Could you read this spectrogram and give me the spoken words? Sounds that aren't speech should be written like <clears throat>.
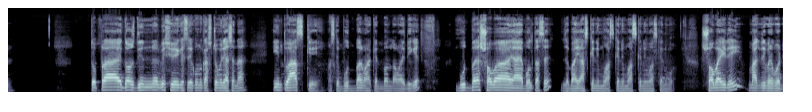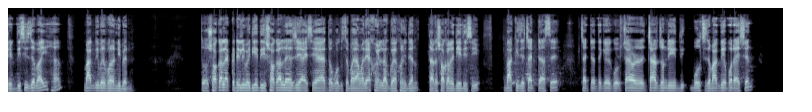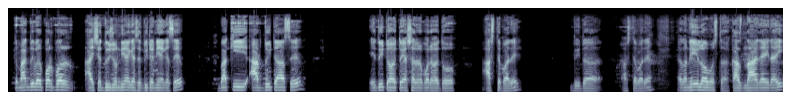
তো প্রায় দশ দিনের বেশি হয়ে গেছে, কোনো কাস্টমারই আসে না। কিন্তু আজকে আজকে বুধবার মার্কেট বন্ধ আমার এদিকে। বুধবারে সবাই আয়া বলতাছে যে, ভাই, আজকে নিমু আজকে নিমু আজকে নিমু আজকে নিমু। সবাই রেই মাগরিবের পরে ডেট দিছি যে, ভাই হ্যাঁ মাগরিবের পরে নিবেন। তো সকালে একটা ডেলিভারি দিয়ে দিই। সকালে যে আইসে আয়া তো বলতেছে, ভাই, আমার এখনই লাগবে, এখনই দেন। তারা সকালে দিয়ে দিছি। বাকি যে চারটা আছে চারটা থেকে চারজন বলছি যে মাগরিবের পরে আইসেন। তো মাগরিবের পর পর আইসে দুইজন নিয়ে গেছে, দুইটা নিয়ে গেছে। বাকি আর দুইটা আছে। এই দুইটা হয়তো এসারের পরে হয়তো আসতে পারে। দুইটা আসতে পারে। এখন এই হলো অবস্থা। কাজ না নাই নাই।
